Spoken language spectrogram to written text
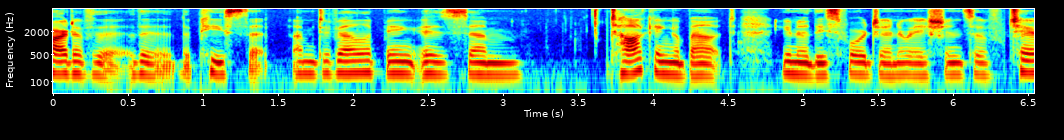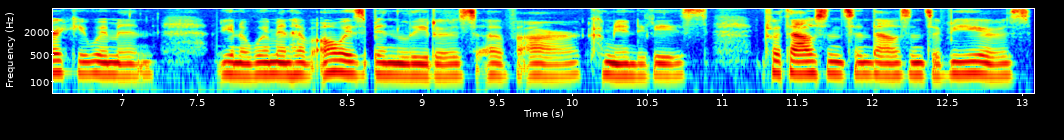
Part of the, the, the piece that I'm developing is um, talking about, you know, these four generations of Cherokee women. You know, women have always been leaders of our communities for thousands and thousands of years,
